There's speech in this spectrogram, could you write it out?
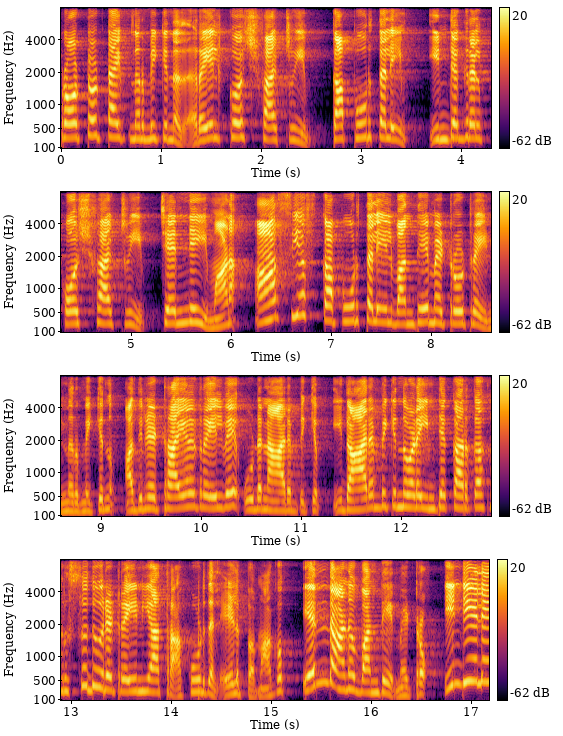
പ്രോട്ടോടൈപ്പ് നിർമ്മിക്കുന്നത് റെയിൽ കോച്ച് ഫാക്ടറിയും കപ്പൂർത്തലയും ഇന്റഗ്രൽ കോച്ച് ഫാക്ടറിയും ചെന്നൈയുമാണ്. ആർ സി എഫ് കപ്പൂർത്തലയിൽ വന്ദേ മെട്രോ ട്രെയിൻ നിർമ്മിക്കുന്നു. അതിന്റെ ട്രയൽ റെയിൽവേ ഉടൻ ആരംഭിക്കും. ഇത് ആരംഭിക്കുന്നതോടെ ഇന്ത്യക്കാർക്ക് ഹ്രസ്വദൂര ട്രെയിൻ യാത്ര കൂടുതൽ എളുപ്പമാകും. എന്താണ് വന്ദേ മെട്രോ? ഇന്ത്യയിലെ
